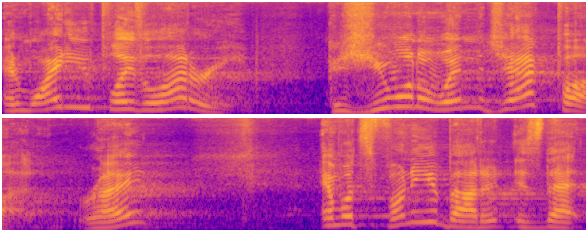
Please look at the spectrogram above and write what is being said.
And why do you play the lottery? Because you want to win the jackpot, right? And what's funny about it is that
